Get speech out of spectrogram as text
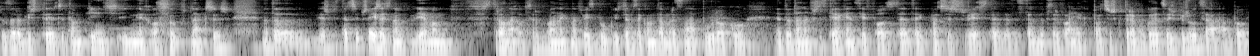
to co robisz ty, czy tam pięć innych osób na krzyż, no to wiesz, wystarczy przejrzeć, no ja mam stronach obserwowanych na Facebooku i tam zaglądam raz na pół roku e, dodane wszystkie agencje w Polsce, to jak patrzysz, wiesz, te, te strony obserwowania, jak patrzysz, która w ogóle coś wyrzuca, albo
